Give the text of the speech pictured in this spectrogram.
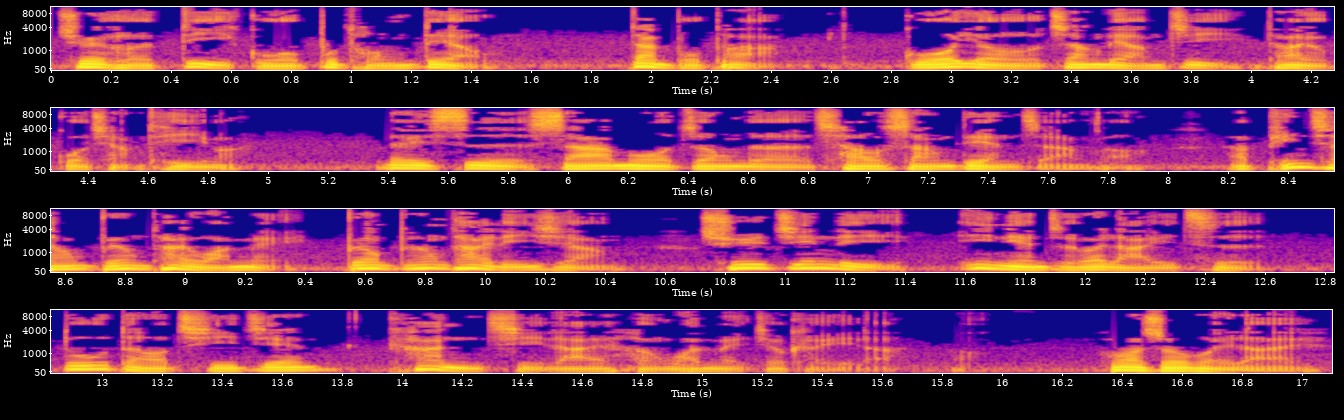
却和帝国不同调，但不怕。国有张良计，他有过墙梯嘛？类似沙漠中的超商店长哦，啊，平常不用太完美，不用不用太理想。区经理一年只会来一次，督导期间看起来很完美就可以了。话说回来，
